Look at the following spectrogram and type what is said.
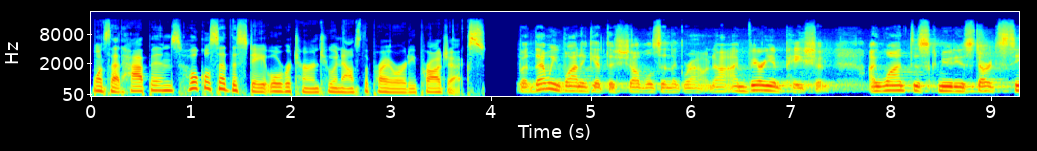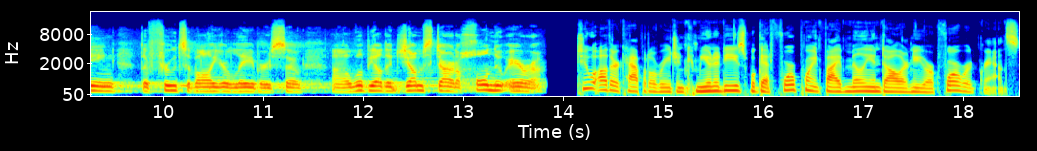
Once that happens, Hochul said the state will return to announce the priority projects. But then we want to get the shovels in the ground. I'm very impatient. I want this community to start seeing the fruits of all your labor so uh, we'll be able to jumpstart a whole new era. Two other capital region communities will get $4.5 million New York Forward grants.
